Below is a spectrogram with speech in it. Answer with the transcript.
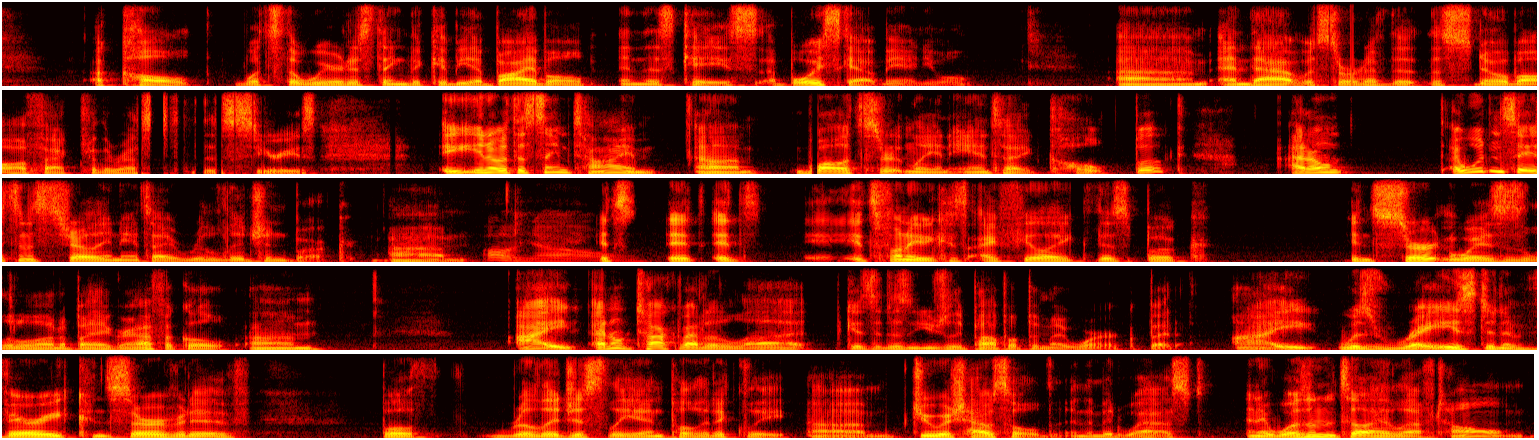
a cult. What's the weirdest thing that could be a Bible? In this case, a Boy Scout manual um, and that was sort of the, the snowball effect for the rest of this series. You know, at the same time, um, while it's certainly an anti-cult book, I don't, I wouldn't say it's necessarily an anti-religion book. Um, Oh no. it's it, it's it's funny because I feel like this book, in certain ways, is a little autobiographical. Um, I I don't talk about it a lot because it doesn't usually pop up in my work, but I was raised in a very conservative, both religiously and politically, um, Jewish household in the Midwest, and it wasn't until I left home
